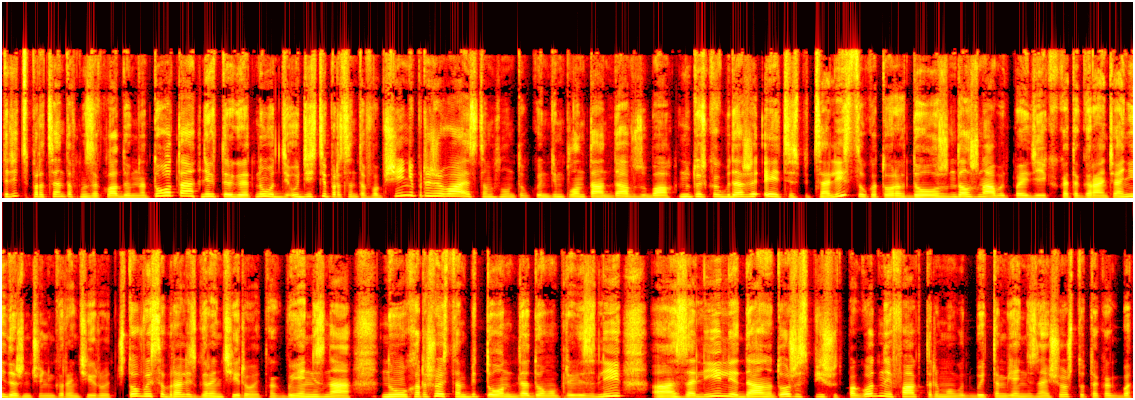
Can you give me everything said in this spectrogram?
30% мы закладываем на то-то. Некоторые говорят, ну вот у 10% вообще не приживается, там условно там какой-нибудь имплантат, да, в зубах. Ну то есть как бы даже эти специалисты, у которых должен, должна быть, по идее, какая-то гарантия, они даже ничего не гарантируют. Что вы собрались гарантировать? Как бы, я не знаю. Ну, хорошо, если там бетон для дома привезли, а, залили, да, но тоже спишут. Погодные факторы могут быть, там, я не знаю, еще что-то, как бы,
